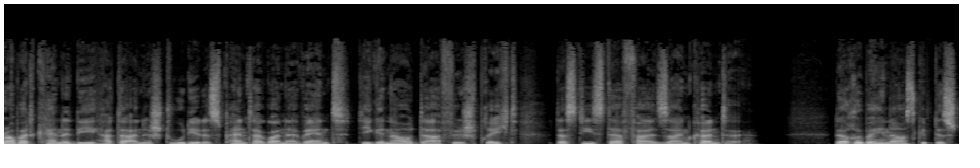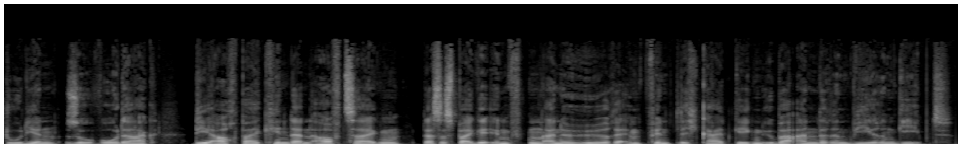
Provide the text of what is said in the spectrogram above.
Robert Kennedy hatte eine Studie des Pentagon erwähnt, die genau dafür spricht, dass dies der Fall sein könnte. Darüber hinaus gibt es Studien, so Wodak, die auch bei Kindern aufzeigen, dass es bei Geimpften eine höhere Empfindlichkeit gegenüber anderen Viren gibt.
